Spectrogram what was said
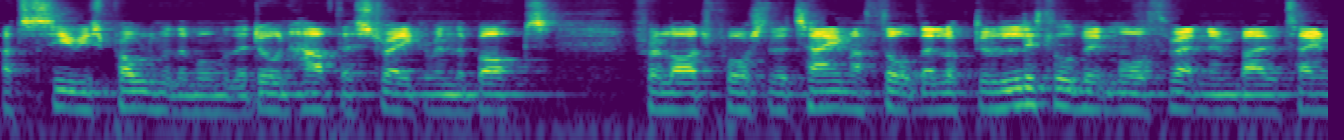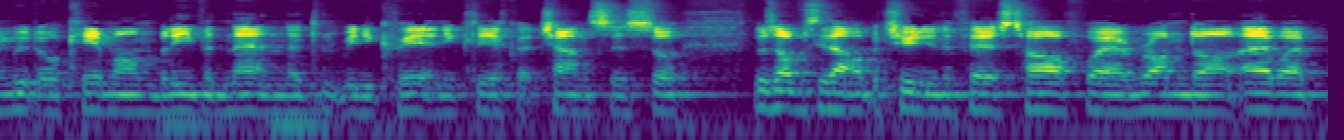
that's a serious problem at the moment. They don't have their striker in the box for a large portion of the time. I thought they looked a little bit more threatening by the time Muto came on, but even then they didn't really create any clear cut chances. So there was obviously that opportunity in the first half where Rondon, uh, where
